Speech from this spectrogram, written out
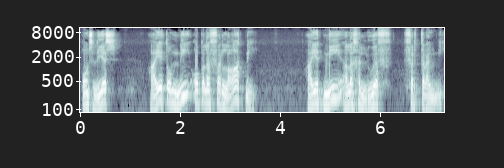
Ons lees Hy het hom nie op hulle verlaat nie. Hy het nie hulle geloof vertrou nie.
